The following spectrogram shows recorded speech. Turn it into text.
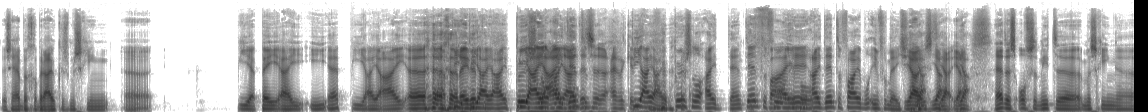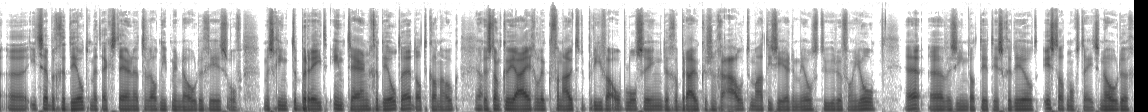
Dus hebben gebruikers misschien PII, eh, PII, eh, Ja, PII, personal ja, dat is eh, eigenlijk een- PII, personal identifiable, Identifiable. information. Juist, ja, ja. Hè, dus of ze niet eh, misschien eh, eh, iets hebben gedeeld met externe terwijl het niet meer nodig is. Of misschien te breed intern gedeeld. Hè, dat kan ook. Ja. Dus dan kun je eigenlijk vanuit de Priva-oplossing de gebruikers een geautomatiseerde mail sturen van joh, hè, eh, we zien dat dit is gedeeld. Is dat nog steeds nodig?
